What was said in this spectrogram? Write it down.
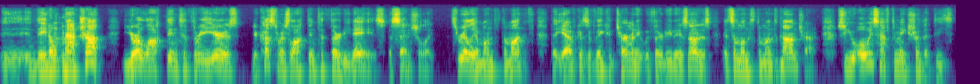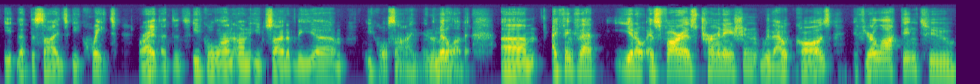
They don't match up. You're locked into three years, your customer's locked into 30 days, essentially. It's really a month to month that you have because if they could terminate with 30 days notice, it's a month to month contract. So you always have to make sure that these that the sides equate, right? That it's equal on on each side of the um, equal sign in the middle of it. Um, I think that you know, as far as termination without cause, if you're locked into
